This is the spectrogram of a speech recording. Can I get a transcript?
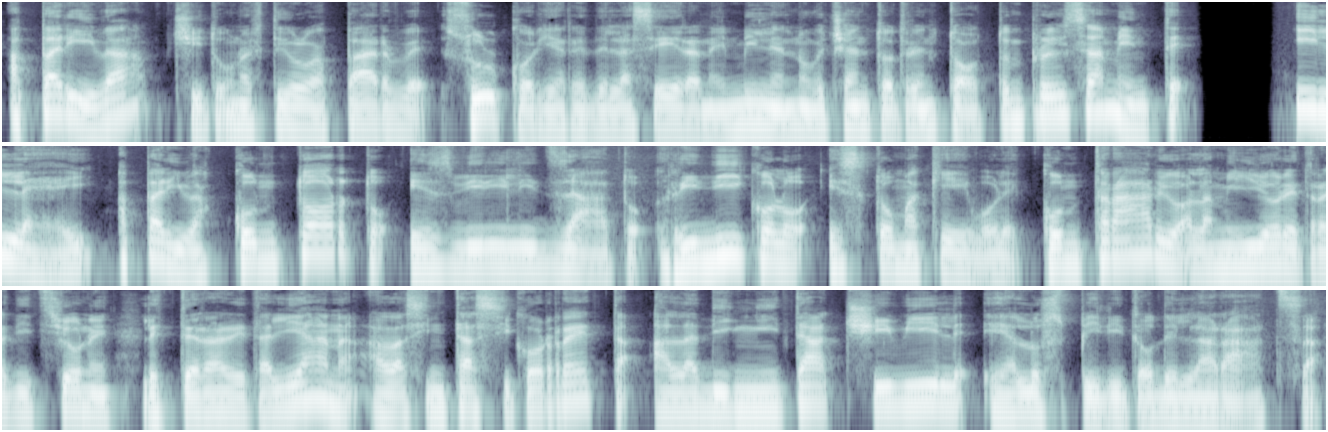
appariva, cito un articolo che apparve sul Corriere della Sera nel 1938, improvvisamente il lei appariva contorto e svirilizzato, ridicolo e stomachevole, contrario alla migliore tradizione letteraria italiana, alla sintassi corretta, alla dignità civile e allo spirito della razza.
